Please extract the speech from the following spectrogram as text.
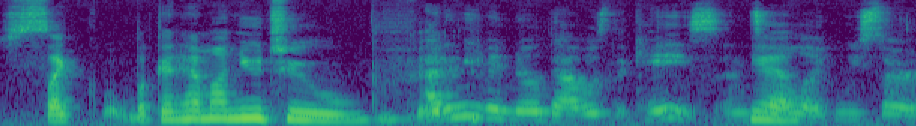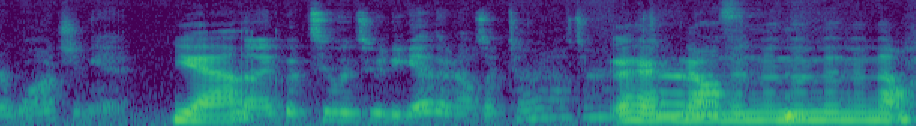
Just like, look at him on YouTube. I didn't even know that was the case until Yeah. like we started watching it. Yeah. And then I put two and two together and I was like, turn it off, turn it off, turn it no, off. no, no, no, no, no, no.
